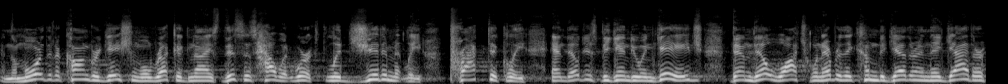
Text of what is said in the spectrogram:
And the more that a congregation will recognize this is how it works, legitimately, practically, and they'll just begin to engage, then they'll watch whenever they come together and they gather,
